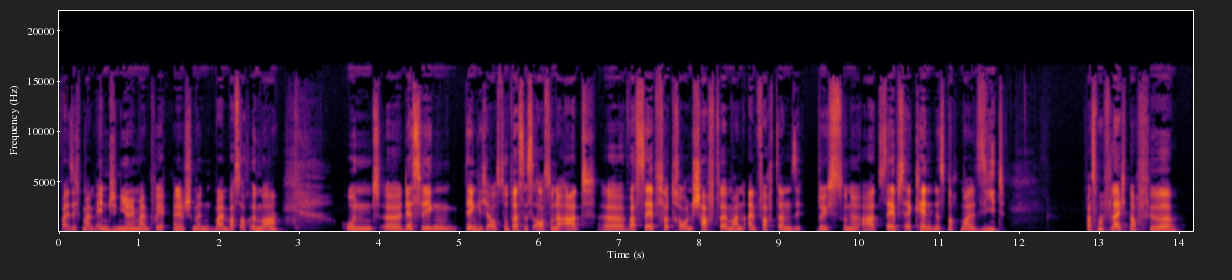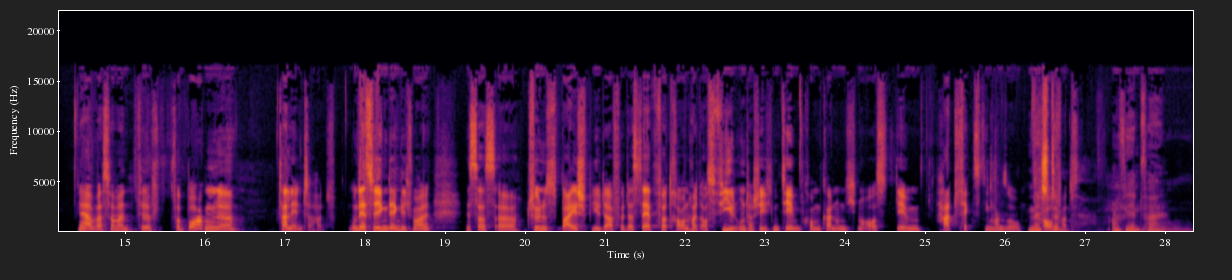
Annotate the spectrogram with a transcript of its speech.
weiß ich, meinem Engineering, meinem Projektmanagement, meinem was auch immer. Und äh, deswegen denke ich auch, sowas ist auch so eine Art, äh, was Selbstvertrauen schafft, weil man einfach dann durch so eine Art Selbsterkenntnis nochmal sieht, was man vielleicht noch für, ja, was man für verborgene Talente hat. Und deswegen denke ich mal, ist das äh, ein schönes Beispiel dafür, dass Selbstvertrauen halt aus vielen unterschiedlichen Themen kommen kann und nicht nur aus dem Hard Facts, die man so das drauf stimmt. hat. Auf jeden Fall. Oh.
